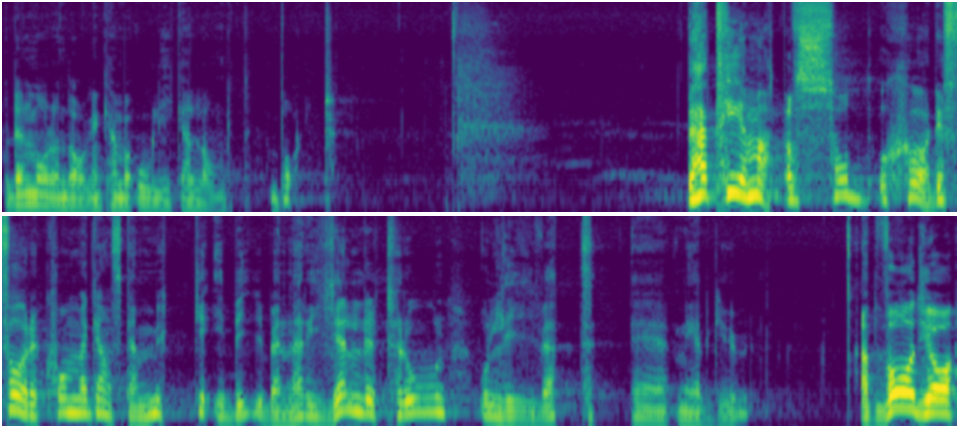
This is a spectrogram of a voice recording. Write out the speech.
Och den morgondagen kan vara olika långt bort. Det här temat av sådd och skörd det förekommer ganska mycket i Bibeln när det gäller tron och livet eh, med Gud. Att vad jag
